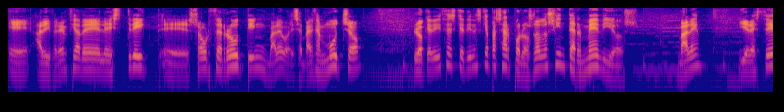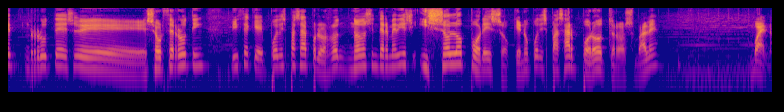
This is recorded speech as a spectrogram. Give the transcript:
eh, a diferencia del Strict eh, Source Routing, ¿vale? se parecen mucho. Lo que dice es que tienes que pasar por los nodos intermedios, ¿vale? Y el State Route eh, Source Routing dice que puedes pasar por los nodos intermedios y solo por eso, que no puedes pasar por otros, ¿vale? Bueno,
